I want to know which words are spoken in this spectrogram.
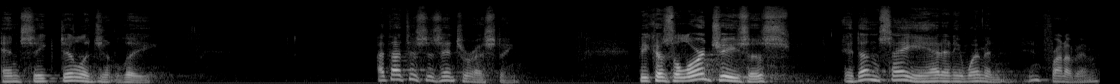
and seek diligently? I thought this is interesting because the Lord Jesus, it doesn't say he had any women in front of him.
